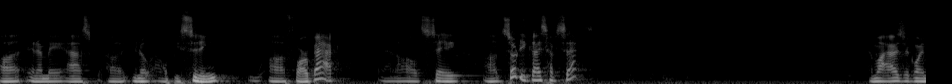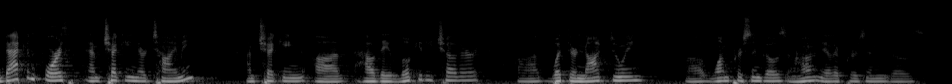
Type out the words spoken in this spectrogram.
Uh, and I may ask, uh, you know, I'll be sitting far back, and I'll say, uh, So, do you guys have sex? And my eyes are going back and forth. I'm checking their timing. I'm checking uh, how they look at each other, uh, what they're not doing. Uh, one person goes, uh huh, and the other person goes,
